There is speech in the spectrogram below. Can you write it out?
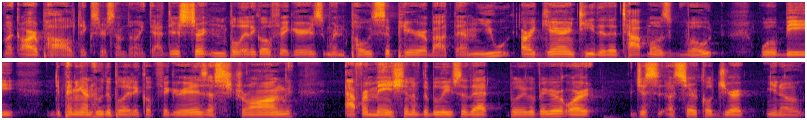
like our politics or something like that, there's certain political figures when posts appear about them, you are guaranteed that the topmost vote will be, depending on who the political figure is, a strong affirmation of the beliefs of that political figure, or just a circle jerk, you know,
